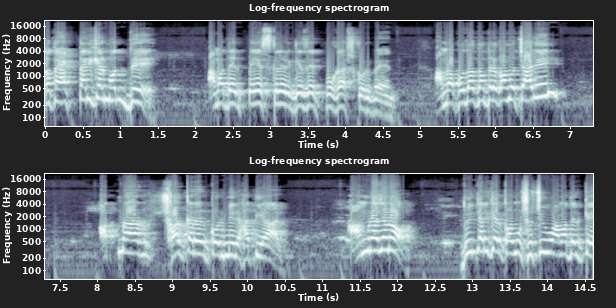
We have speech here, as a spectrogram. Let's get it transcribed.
তথা এক তারিখের মধ্যে আমাদের পে স্কেলের গেজেট প্রকাশ করবেন। আমরা প্রজাতন্ত্রের কর্মচারী, আপনার সরকারের কর্মীর হাতিয়ার। আমরা যেন দুই তারিখের কর্মসূচিও আমাদেরকে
